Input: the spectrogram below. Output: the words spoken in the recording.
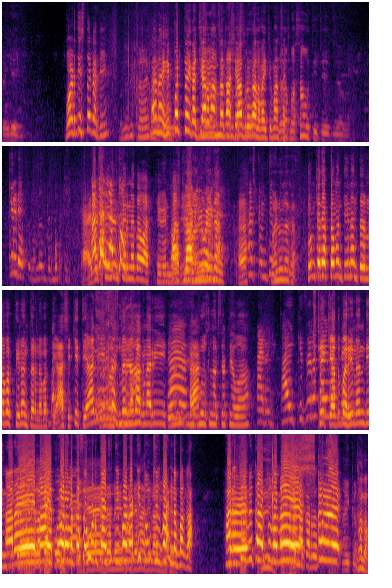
संगे गोड दिसतं का ती? तुला बी कळाय नाही नाही हे पटतंय का? चार माणसात अशी आबरू घालवायची माणसाची. बसा होती ते जवळ. किरड्या तुला नंतर बघते. काय न तवा? ठेवीन फास्ट लागली वहिनी. ठेव. भांडू नका. तुमच्या देखता म्हणती नंतर न बघती नंतर न बघती. अशी किती आली नंतर न बघणारी. एक गोष्ट लक्षात ठेवा. अरे ऐक की जरा काय ठेक्यात भरी नंदीन अरे माझ्या पोराला कसं हुडकायचं ती बघा की तुमचीच भांडणं बघा. अरे तुम्ही काय तुला विषय ना कर? ऐका. थांबा.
